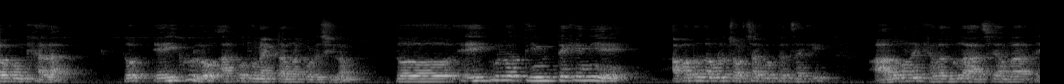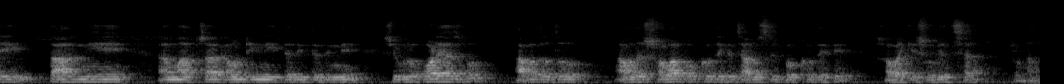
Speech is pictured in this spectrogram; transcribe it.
রকম খেলা। তো এইগুলো আর একটা আমরা করেছিলাম। তো এইগুলো তিন থেকে নিয়ে আপাতত আমরা চর্চা করতে থাকি। আরও অনেক খেলাধুলা আছে আমরা এই তাল নিয়ে মাত্রা কাউন্টিং নিয়ে ইত্যাদি ইত্যাদি নিয়ে সেগুলো পরে আসব। আপাতত আমাদের সবার পক্ষ থেকে, চারুশ্রীর পক্ষ থেকে সবাইকে শুভেচ্ছা, প্রণাম।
